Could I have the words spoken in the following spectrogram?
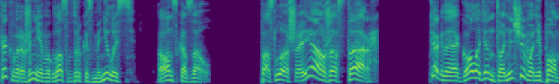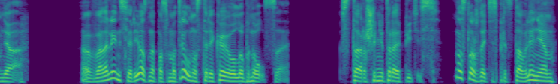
как выражение его глаз вдруг изменилось, а он сказал. «Послушай, я уже стар. Когда я голоден, то ничего не помню». Ван Линь серьёзно посмотрел на старика и улыбнулся. «Старший, не торопитесь. Наслаждайтесь представлением.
